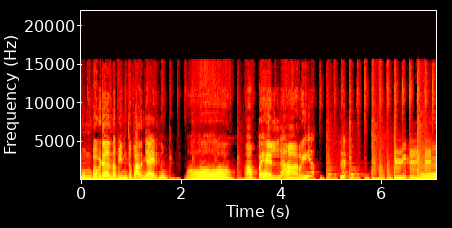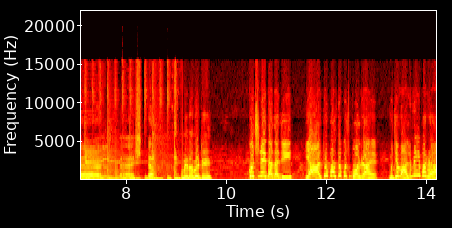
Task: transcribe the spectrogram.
മുമ്പ് ഇവിടെ വന്ന ബിന്ദു പറഞ്ഞായിരുന്നു ഓ അപ്പൊ എല്ലാം അറിയാം മീനാ ബേട്ടി कुछ नहीं दादाजी ये आलतू फालतू कुछ बोल रहा है मुझे मालूम नहीं पड़ रहा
